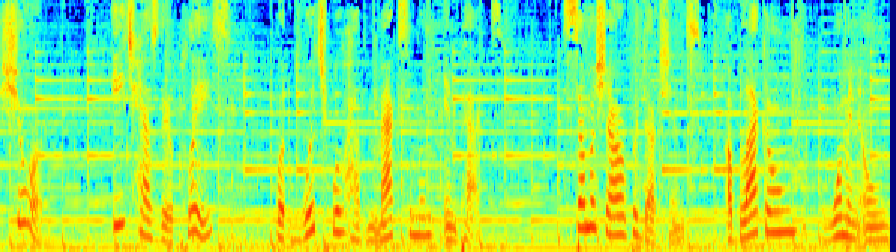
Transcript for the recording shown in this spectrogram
Sure, each has their place, but which will have maximum impact? Summer Shower Productions, a black owned, woman owned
